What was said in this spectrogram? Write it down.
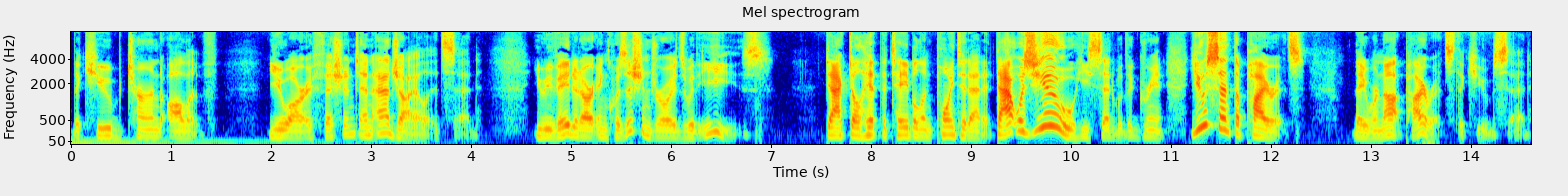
The cube turned olive. You are efficient and agile, it said. You evaded our Inquisition droids with ease. Dactyl hit the table and pointed at it. That was you, he said with a grin. You sent the pirates. They were not pirates, the cube said.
